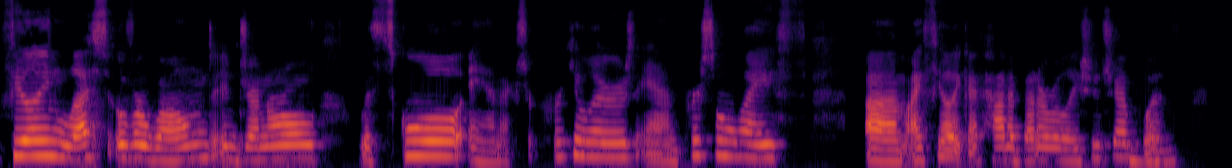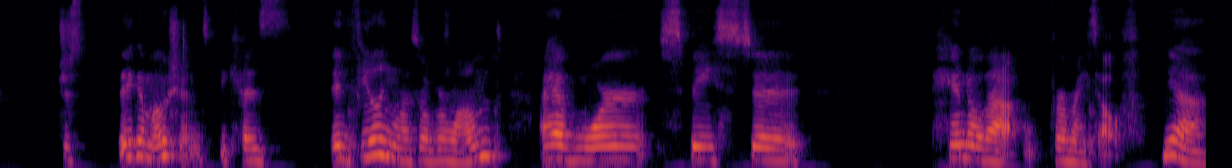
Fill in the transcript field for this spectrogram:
feeling less overwhelmed in general with school and extracurriculars and personal life. Um, I feel like I've had a better relationship with Mhm. just big emotions because in feeling less overwhelmed, I have more space to handle that for myself. yeah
